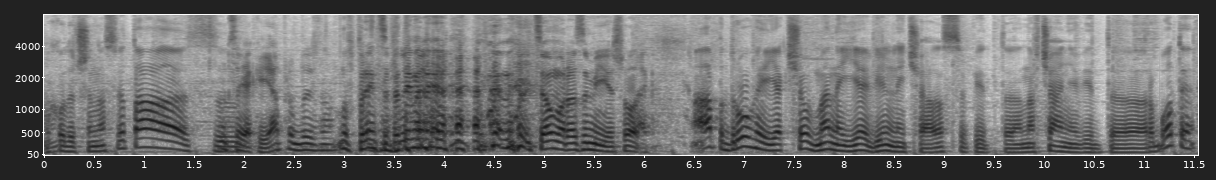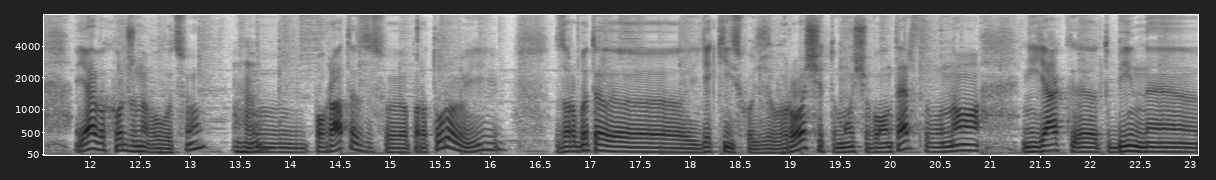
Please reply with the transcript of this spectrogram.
виходячи на свята. з- Ну, Це як і я приблизно. Ну, в принципі, ти мене, мене в цьому розумієш. От. Так. А по-друге, якщо в мене є вільний час від е, навчання від е, роботи, я виходжу на вулицю м, пограти зі своєю апаратурою і заробити е, якісь хоч гроші, тому що волонтерство воно ніяк е, тобі не,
